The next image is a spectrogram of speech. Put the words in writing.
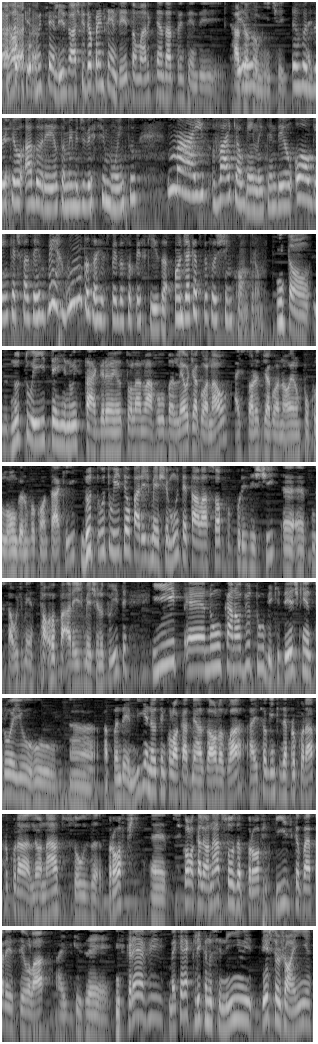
Não, eu fiquei muito feliz. Eu acho que deu pra entender. Tomara que tenha dado pra entender razoavelmente aí. Eu vou dizer ideia. que eu adorei, eu também me diverti muito. Mas vai que alguém não entendeu ou alguém quer te fazer perguntas a respeito da sua pesquisa. Onde é que as pessoas te encontram? Então, no Twitter e no Instagram eu tô lá no arroba Léo Diagonal. A história do Diagonal era um pouco longa, eu não vou contar aqui. No o Twitter eu parei de mexer muito, ele tá lá só por, por existir. é, é, por saúde mental eu parei de mexer no Twitter. E é, no canal do YouTube, que desde que entrou aí o, o- a, a pandemia, né, eu tenho colocado minhas aulas lá. Aí se alguém quiser procurar, procurar Leonardo Souza Prof. É, se colocar Leonardo Souza Prof. Física, vai aparecer eu lá. Aí se quiser, inscreve, como é que é? Clica no sininho e deixa seu joinha. É,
